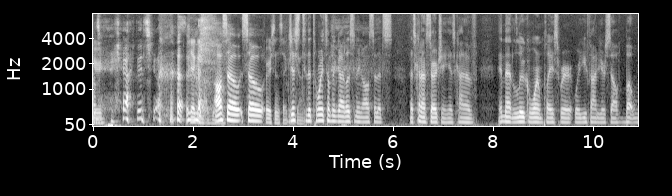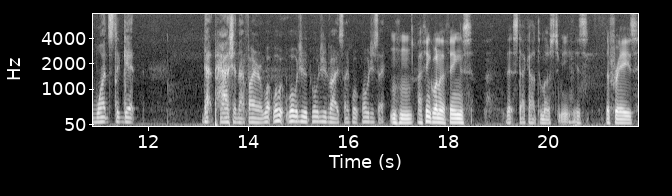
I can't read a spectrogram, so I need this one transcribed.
Um, Bevere. Check out the Johns. Also, so First and second. just John. to the twenty-something guy listening, also that's that's kind of searching is kind of in that lukewarm place where where you found yourself, but wants to get that passion, that fire. What what what would you what would you advise? Like what what would you say? hmm I think one of the things that stuck out to most to me is the phrase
